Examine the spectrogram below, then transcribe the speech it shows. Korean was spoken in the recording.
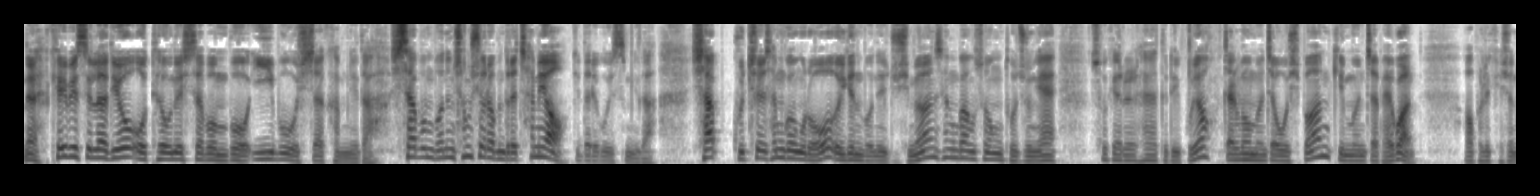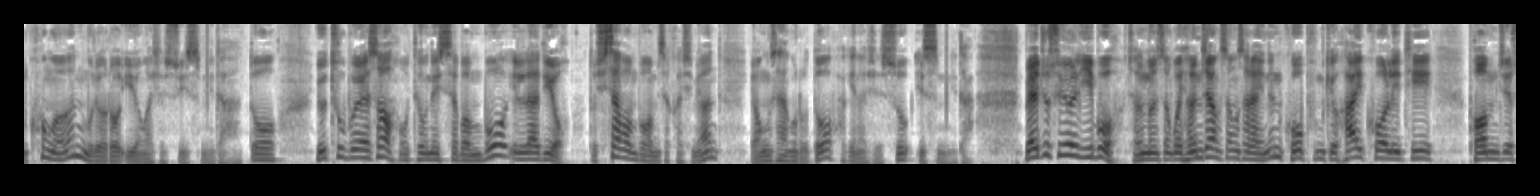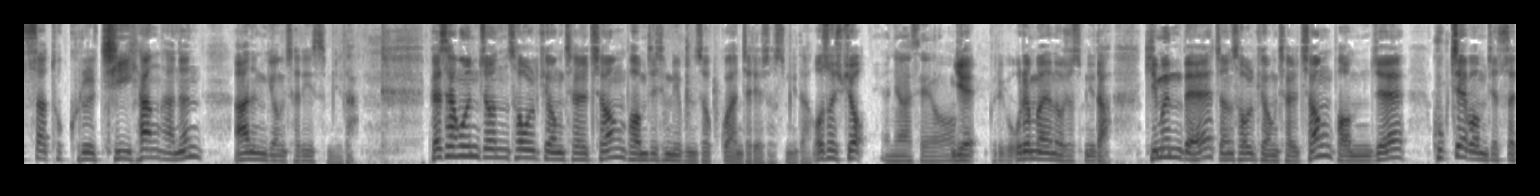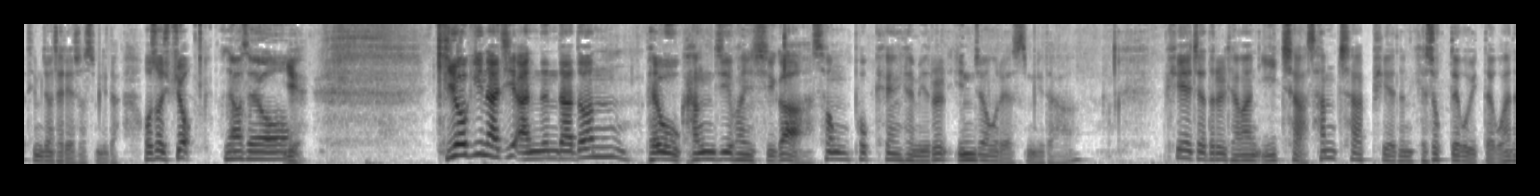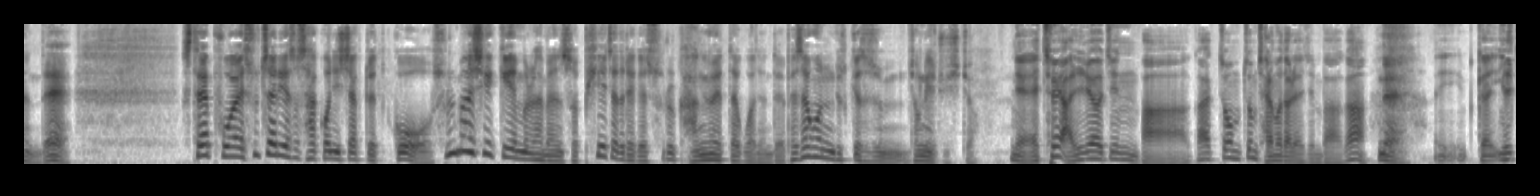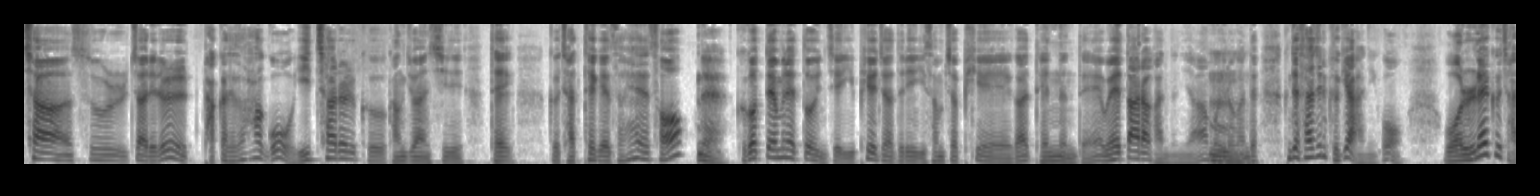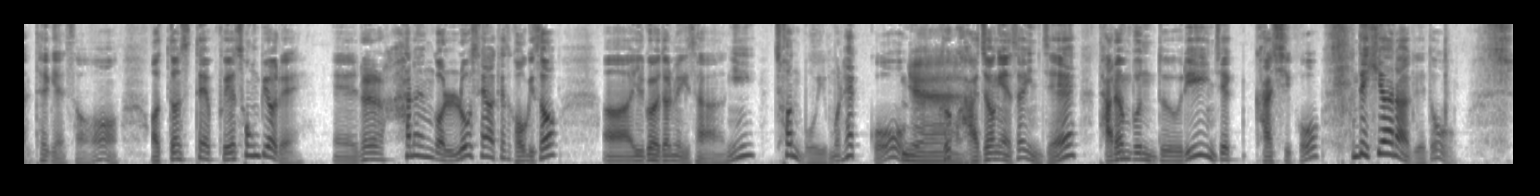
네, KBS 라디오 오태훈의 시사본부 2부 시작합니다. 시사본부는 청취자 여러분들의 참여 기다리고 있습니다. 샵 9730으로 의견 보내주시면 생방송 도중에 소개를 해드리고요. 짧은 문자 50원, 긴 문자 100원, 어플리케이션 콩은 무료로 이용하실 수 있습니다. 또 유튜브에서 오태훈의 시사본부 1라디오 또 시사본부 검색하시면 영상으로도 확인하실 수 있습니다. 매주 수요일 2부 전문성과 현장성 살아있는 고품격 high quality 범죄 수사 토크를 지향하는 아는 경찰이 있습니다. 배상훈 전 서울경찰청 범죄심리분석관 자리하셨습니다. 어서 오십시오. 안녕하세요. 예, 그리고 오랜만에 나오셨습니다. 김은배 전 서울경찰청 범죄 국제범죄수사팀장 자리하셨습니다. 어서 오십시오. 안녕하세요. 예. 기억이 나지 않는다던 배우 강지환 씨가 성폭행 혐의를 인정을 했습니다. 피해자들을 향한 2차, 3차 피해는 계속되고 있다고 하는데 스태프와의 술자리에서 사건이 시작됐고 술 마시기 게임을 하면서 피해자들에게 술을 강요했다고 하는데 배상훈 교수께서 좀 정리해 주시죠. 네, 애초에 알려진 바가 좀, 좀 잘못 알려진 바가. 네. 이- 그러니까 1차 술자리를 바깥에서 하고 2차를 그 강지환 씨 대, 그 자택에서 해서 네. 그것 때문에 또 이제 이 피해자들이 2, 3차 피해가 됐는데 왜 따라갔느냐 뭐 음. 이런 건데 근데 사실은 그게 아니고 원래 그 자택에서 어떤 스태프의 송별회를 하는 걸로 생각해서 거기서 어, 7, 8명 이상이 첫 모임을 했고 예. 그 과정에서 이제 다른 분들이 이제 가시고 근데 희한하게도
